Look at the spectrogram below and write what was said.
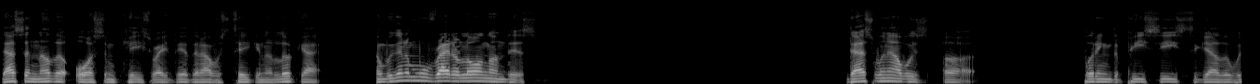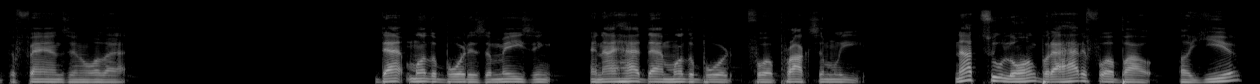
That's another awesome case right there that I was taking a look at. And we're going to move right along on this. That's when I was uh putting the PCs together with the fans and all that. That motherboard is amazing. And I had that motherboard for approximately not too long, but I had it for about a year.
